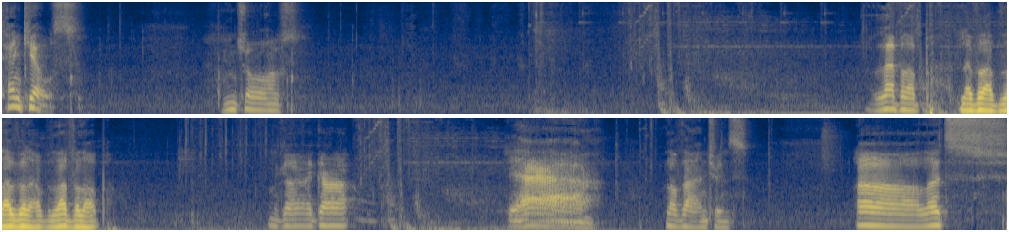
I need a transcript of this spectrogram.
Ten kills. Controls. Level up, level up, level up, level up. I got, I got. Yeah, love that entrance. Uh, let's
